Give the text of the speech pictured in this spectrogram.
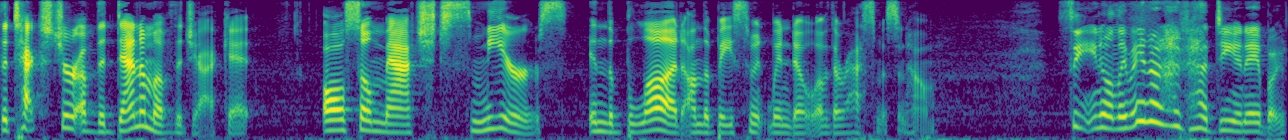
The texture of the denim of the jacket also matched smears in the blood on the basement window of the Rasmussen home. See, you know, they may not have had DNA, but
